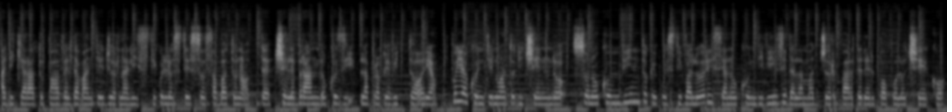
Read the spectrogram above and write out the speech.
ha dichiarato Pavel davanti ai giornalisti quello stesso sabato notte, celebrando così la propria vittoria. Poi ha continuato dicendo: Sono convinto che questi valori siano condivisi dalla maggior parte del popolo ceco.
